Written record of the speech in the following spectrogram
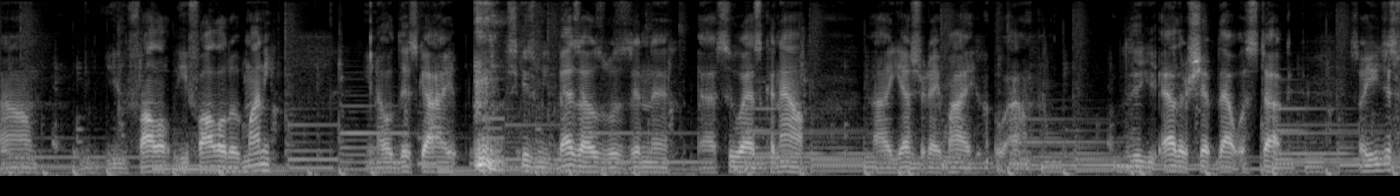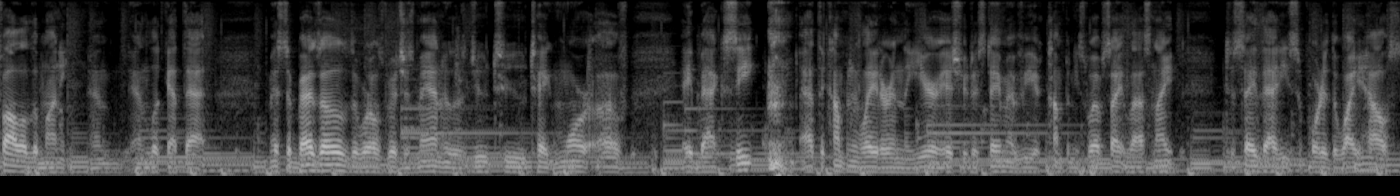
um, you follow you follow the money. You know, this guy, excuse me, Bezos was in the uh, Suez Canal uh, yesterday by um, the other ship that was stuck. So you just follow the money and, and look at that. Mr. Bezos, the world's richest man, who is due to take more of a back seat at the company later in the year, issued a statement via company's website last night to say that he supported the White House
